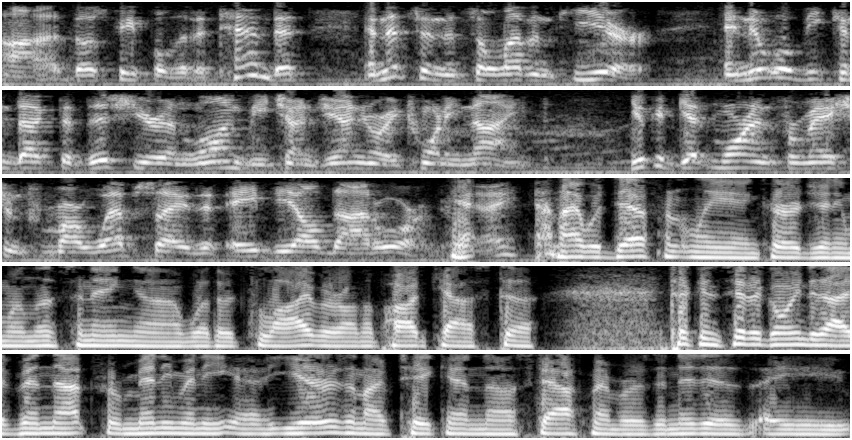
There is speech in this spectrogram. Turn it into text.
uh, those people that attend it, and it's in its 11th year. And it will be conducted this year in Long Beach on January 29th. You could get more information from our website at abl.org. Okay? Yeah, and I would definitely encourage anyone listening, uh, whether it's live or on the podcast, to to consider going to that. I've been that for many, many uh, years, and I've taken uh, staff members, and it is a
